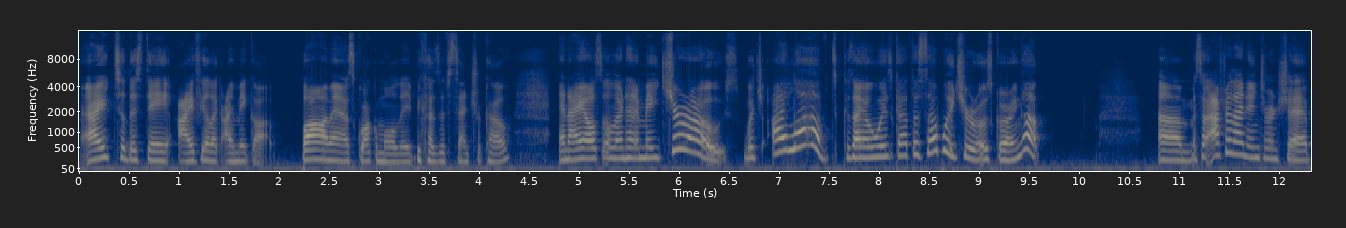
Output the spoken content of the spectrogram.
I, to this day, I feel like I make up bomb ass guacamole because of Centrico. And I also learned how to make churros, which I loved because I always got the Subway churros growing up. Um, so after that internship,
